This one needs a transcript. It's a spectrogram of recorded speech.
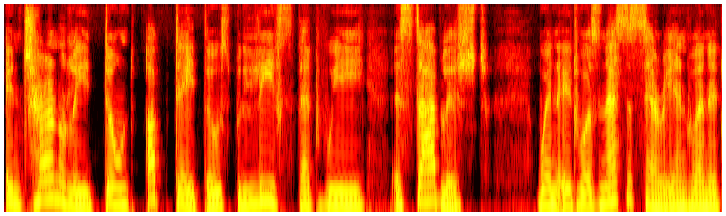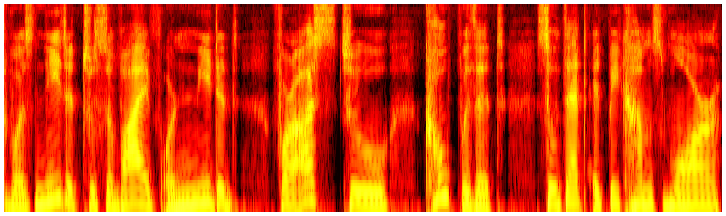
internally don't update those beliefs that we established when it was necessary and when it was needed to survive or needed for us to cope with it so that it becomes more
